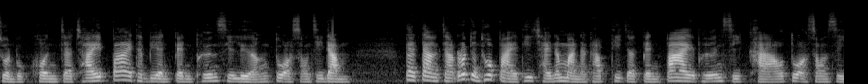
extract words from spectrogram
ส่วนบุคคลจะใช้ป้ายทะเบียนเป็นพื้นสีเหลืองตัวอักษรสีดำ แตกต่างจากรถยนต์ทั่วไปที่ใช้น้ำมันนะครับที่จะเป็นป้ายพื้นสีขาวตัวอักษรสี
